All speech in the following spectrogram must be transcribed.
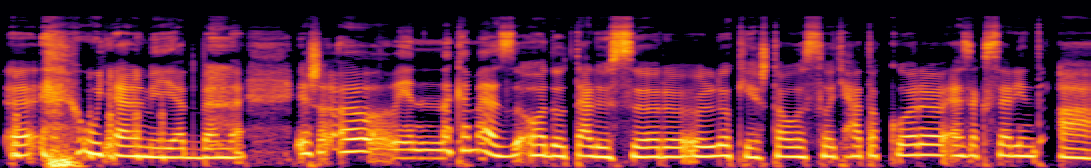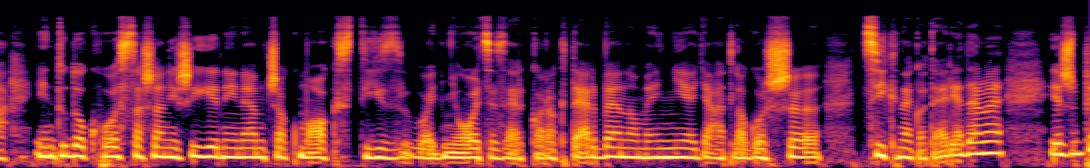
Úgy elmélyed benne. És én nekem ez adott először lökést ahhoz, hogy hát akkor ezek szerint A, én tudok hosszasan is írni, nem csak max 10 vagy 8 ezer karakterben, amennyi egy átlagos cikknek a terjedelme, és B,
